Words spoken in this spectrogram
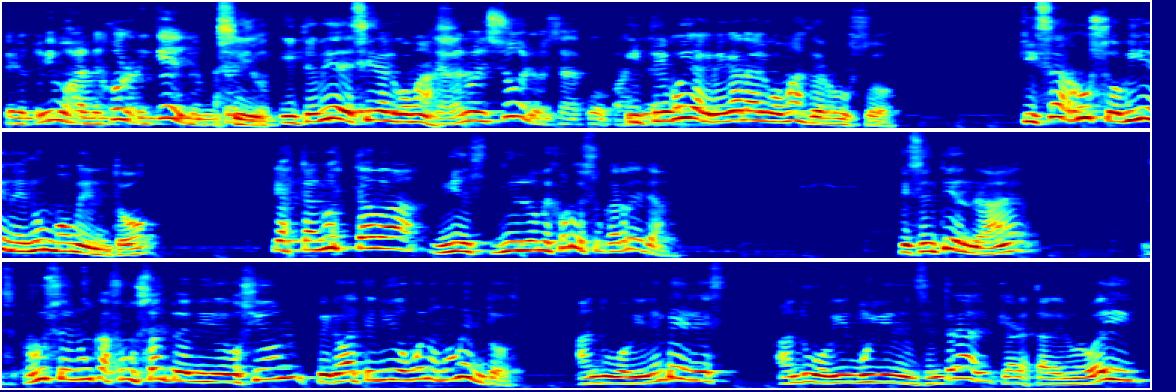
pero tuvimos al mejor Riquelme, muchachos. Sí, y te voy a decir algo más. La ganó él solo esa Copa. Y te voy a agregar algo más de Russo. Quizás Russo viene en un momento y hasta no estaba ni en, ni en lo mejor de su carrera. que se entienda, ¿eh? Russo nunca fue un santo de mi devoción, pero ha tenido buenos momentos. Anduvo bien en Vélez, anduvo bien, muy bien en Central, que ahora está de nuevo ahí.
